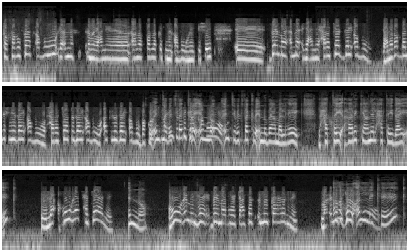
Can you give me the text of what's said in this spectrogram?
بتصرفات أبوه لأن يعني أنا اتطلقت من أبوه هيك شيء. آه، بيعمل أما- يعني حركات زي أبوه. يعني ربى لحية زي ابوه حركاته زي ابوه أكله زي ابوه بقول وأنت ما أنت بتفكري أبوك. أنت بتفكري إنه بيعمل هيك لحتى يقهرك يعني لحتى يضايقك؟ لا هو هيك حكالي إنه؟ هو عمل هيك بيعمل هيك على أساس إنه يقهرني. مع إنه آه هو قال أبوه. لك هيك؟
